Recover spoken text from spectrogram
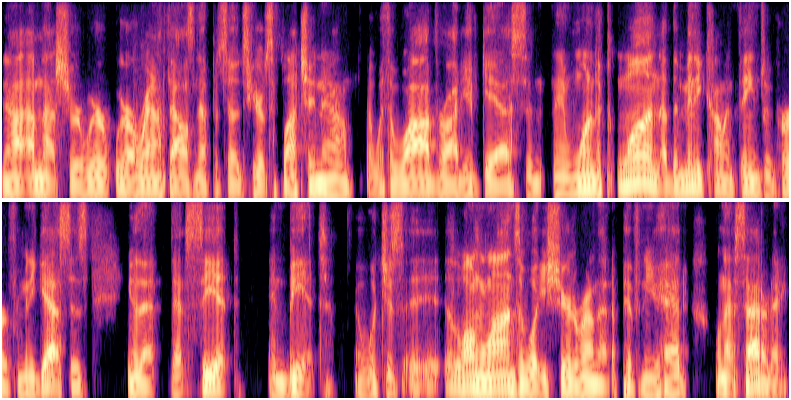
now I'm not sure we're we're around a thousand episodes here at Supply Chain now uh, with a wide variety of guests, and and one of the one of the many common themes we've heard from many guests is you know that that see it and be it, uh, which is uh, along the lines of what you shared around that epiphany you had on that Saturday,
